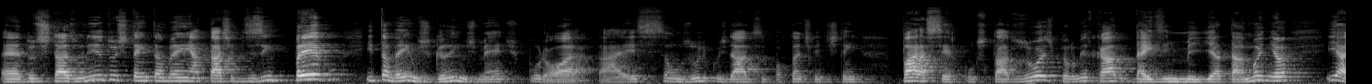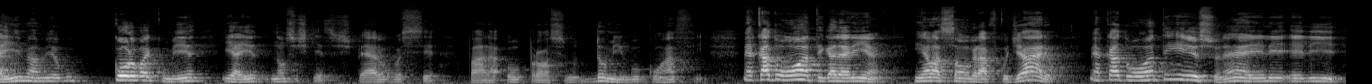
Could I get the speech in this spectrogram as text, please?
é, dos Estados Unidos, tem também a taxa de desemprego e também os ganhos médios por hora. Tá? Esses são os únicos dados importantes que a gente tem para ser consultados hoje pelo mercado, 10 e meia da manhã. E aí, meu amigo, couro vai comer. E aí, não se esqueça, espero você para o próximo domingo com a FI. Mercado ontem, galerinha, em relação ao gráfico diário, mercado ontem isso, né? Ele, ele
